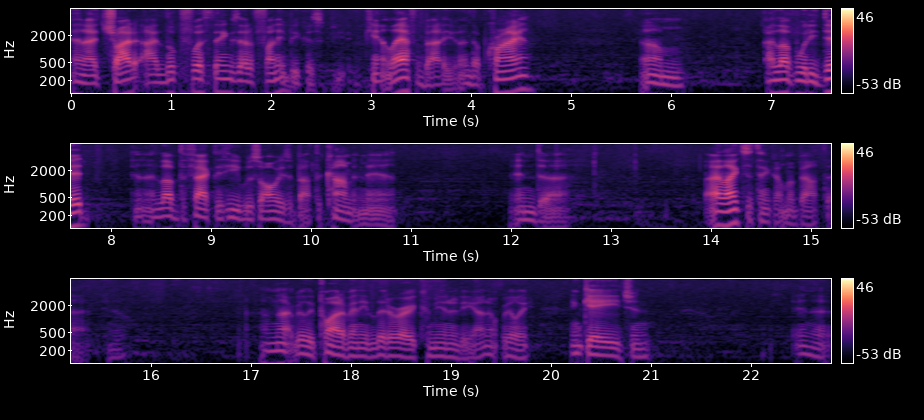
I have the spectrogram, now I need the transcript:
And I try to, I look for things that are funny because you can't laugh about it, you end up crying. Um, I love what he did, and I love the fact that he was always about the common man. And uh, I like to think I'm about that, you know. I'm not really part of any literary community. I don't really engage in, in, the,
